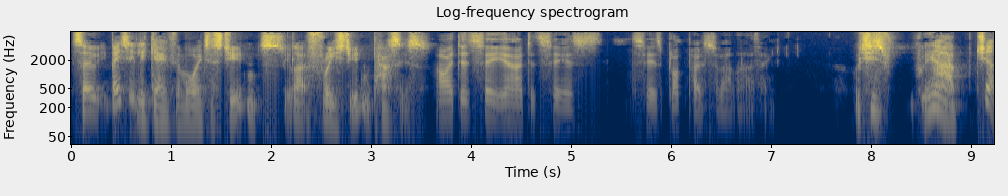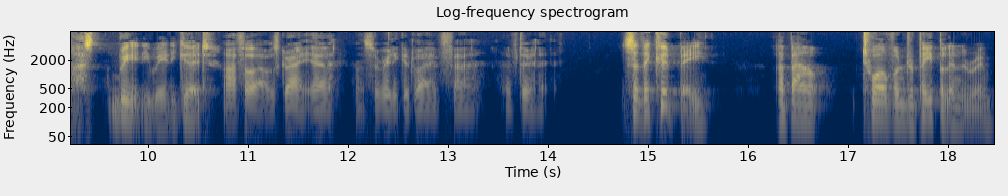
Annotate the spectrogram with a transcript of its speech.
So he basically gave them away to students, like free student passes. Oh, I did see. Yeah, I did see his see his blog posts about that. I think, which is yeah, just really really good. I thought that was great. Yeah, that's a really good way of uh, of doing it. So there could be about twelve hundred people in the room.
